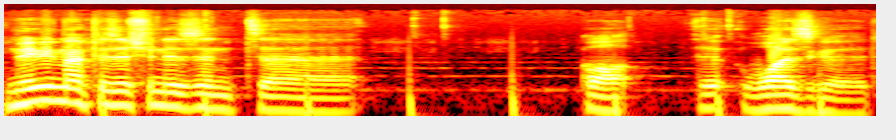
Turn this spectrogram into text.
Maybe my position isn't uh well, it was good.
